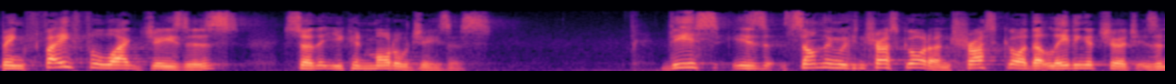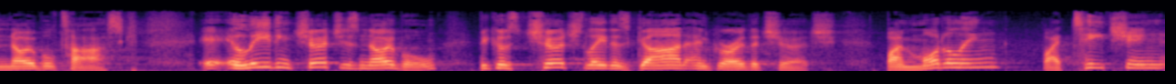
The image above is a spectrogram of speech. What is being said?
being faithful like Jesus so that you can model Jesus. This is something we can trust God on. Trust God that leading a church is a noble task. A leading church is noble because church leaders guard and grow the church by modeling, by teaching,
